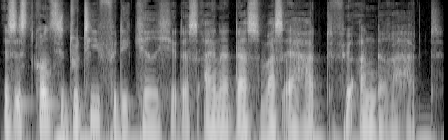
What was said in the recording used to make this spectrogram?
Es ist konstitutiv für die Kirche, dass einer das, was er hat, für andere hat,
